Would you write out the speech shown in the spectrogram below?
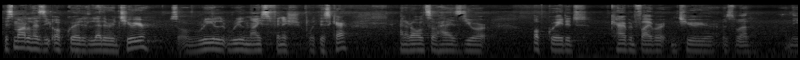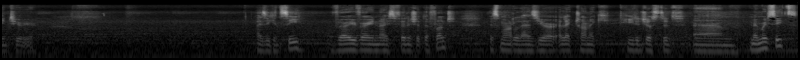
This model has the upgraded leather interior, so a real, real nice finish with this car. And it also has your upgraded carbon fibre interior as well on the interior. As you can see, very very nice finish at the front. This model has your electronic heat adjusted um, memory seats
